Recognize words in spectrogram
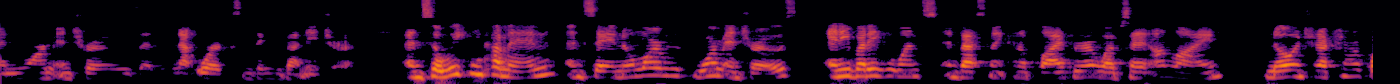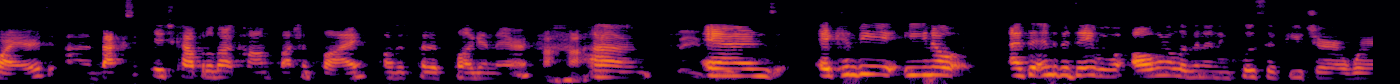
and warm intros and networks and things of that nature. And so we can come in and say no more warm intros. Anybody who wants investment can apply through our website online. No introduction required. Uh, backstagecapital.com slash apply. I'll just put a plug in there. um, and it can be, you know, at the end of the day, we all want to live in an inclusive future where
